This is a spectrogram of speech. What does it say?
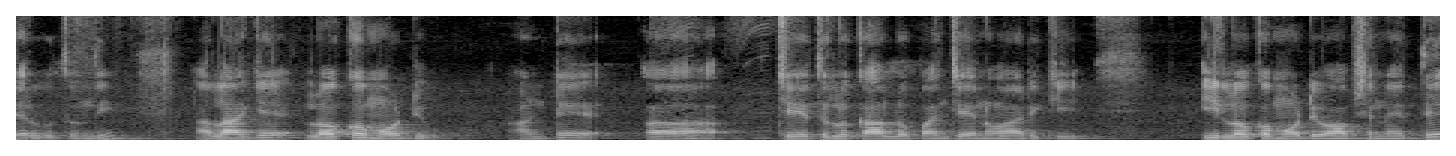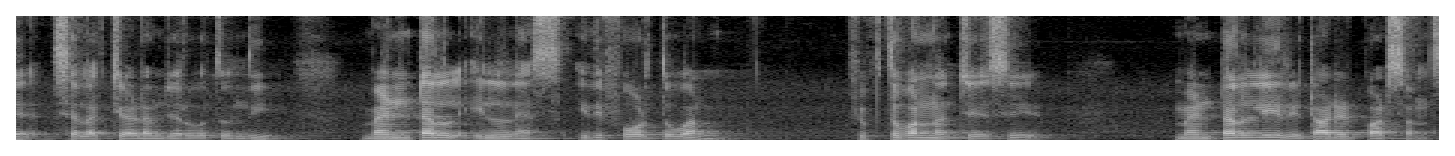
జరుగుతుంది. అలాగే లోకోమోటివ్ అంటే చేతులు కాళ్ళు పనిచేయని వారికి ఈ లోకోమోటివ్ ఆప్షన్ అయితే సెలెక్ట్ చేయడం జరుగుతుంది. మెంటల్ ఇల్నెస్ ఇది ఫోర్త్ వన్. ఫిఫ్త్ వన్ వచ్చేసి మెంటల్లీ రిటార్డెడ్ పర్సన్స్.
